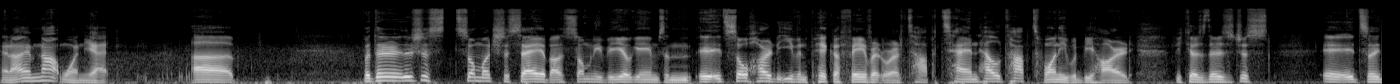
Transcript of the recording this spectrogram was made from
and I am not one yet. Uh, but there, there's just so much to say about so many video games, and it's so hard to even pick a favorite or a top 10. Hell, top 20 would be hard because there's just, it's a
